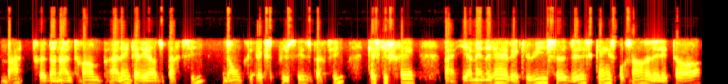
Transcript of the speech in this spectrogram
battre Donald Trump à l'intérieur du parti, donc expulsé du parti, qu'est-ce qu'il ferait? Ben, il amènerait avec lui ce 10-15% de l'électorat.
